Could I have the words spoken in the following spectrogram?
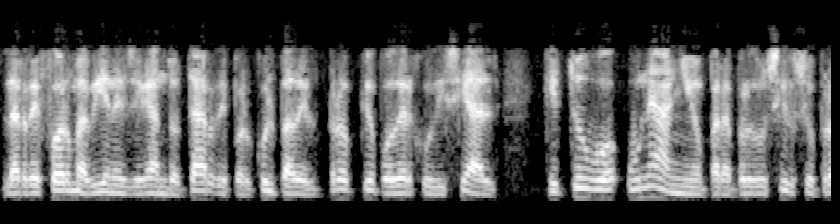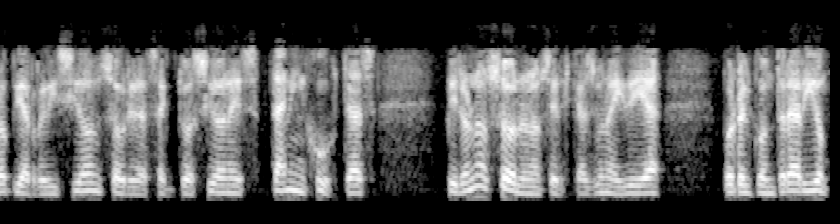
La reforma viene llegando tarde por culpa del propio Poder Judicial, que tuvo un año para producir su propia revisión sobre las actuaciones tan injustas, pero no solo no se les cayó una idea, por el contrario,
